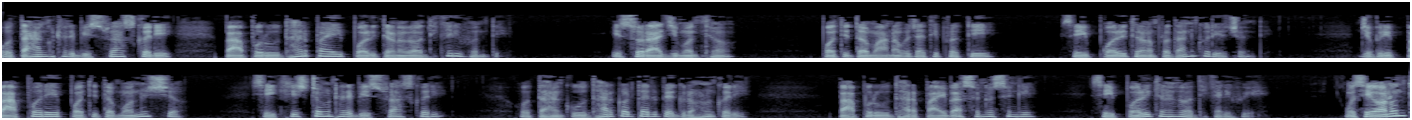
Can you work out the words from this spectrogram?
ଓ ତାହାଙ୍କଠାରେ ବିଶ୍ୱାସ କରି ପାପରୁ ଉଦ୍ଧାର ପାଇ ପରିତ୍ରାଣର ଅଧିକାରୀ ହୁଅନ୍ତି। ଈଶ୍ୱର ଆଜି ମଧ୍ୟ ପତିତ ମାନବ ଜାତି ପ୍ରତି ସେହି ପରିତ୍ରାଣ ପ୍ରଦାନ କରିଅଛନ୍ତି। ଯେପରି ପାପରେ ପତିତ ମନୁଷ୍ୟ ସେହି ଖ୍ରୀଷ୍ଟଙ୍କଠାରେ ବିଶ୍ୱାସ କରି ଓ ତାହାଙ୍କୁ ଉଦ୍ଧାରକର୍ତ୍ତା ରୂପେ ଗ୍ରହଣ କରି ପାପରୁ ଉଦ୍ଧାର ପାଇବା ସଙ୍ଗେ ସଙ୍ଗେ ସେହି ପରିତ୍ରାଣର ଅଧିକାରୀ ହୁଏ ଓ ସେହି ଅନନ୍ତ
